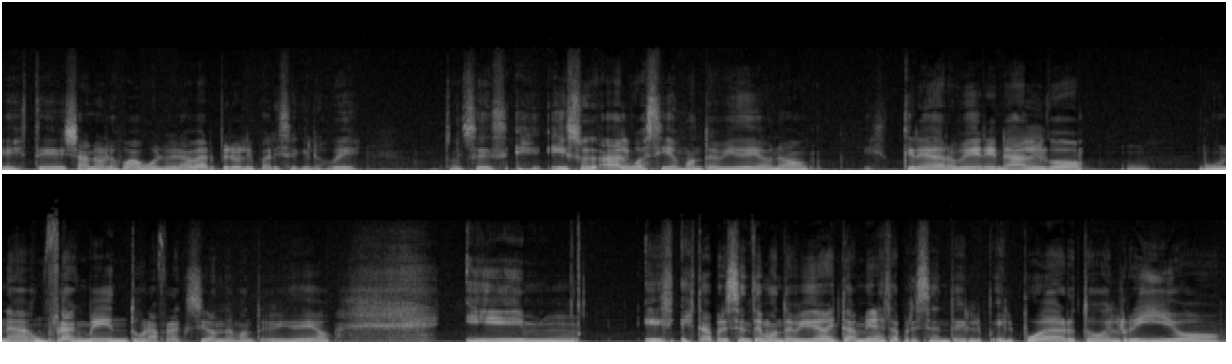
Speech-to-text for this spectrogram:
Este ya no los va a volver a ver, pero le parece que los ve. Entonces, eso algo así es Montevideo, ¿no? Es creer ver en algo una, un fragmento, una fracción de Montevideo. Y mm, está presente Montevideo y también está presente el, puerto, el río,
